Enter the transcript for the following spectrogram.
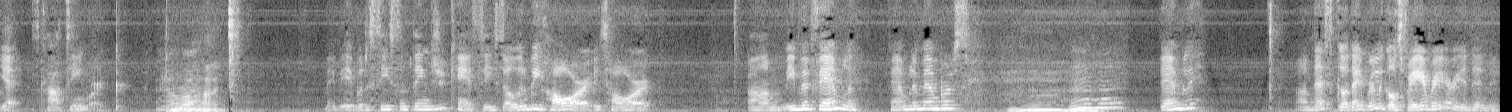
Yeah, it's called teamwork. all mm-hmm. right. May be able to see some things you can't see. So it'll be hard. It's hard. Um, even family, family members. Mm-hmm. Family. Um, that's go. That really goes for every area, doesn't it?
